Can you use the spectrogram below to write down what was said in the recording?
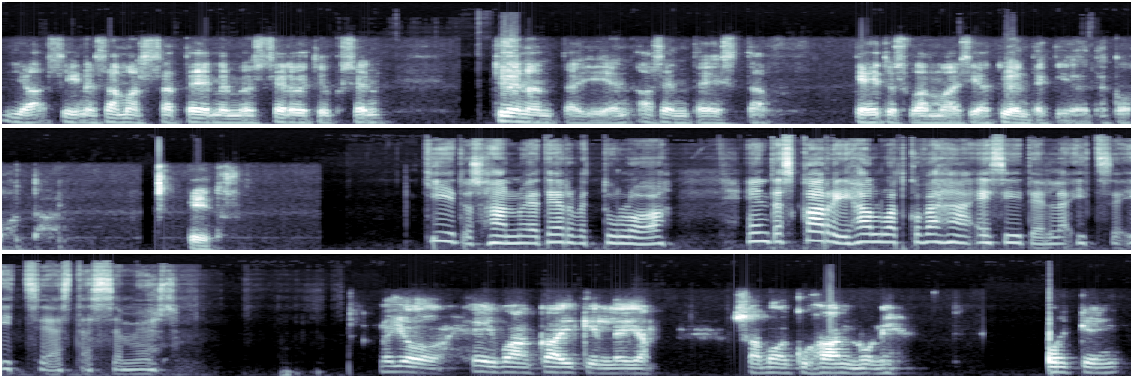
ja siinä samassa teemme myös selvityksen työnantajien asenteista kehitysvammaisia työntekijöitä kohtaan. Kiitos. Kiitos Hannu ja tervetuloa. Entäs Kari, haluatko vähän esitellä itse itseäsi tässä myös? No joo, hei vaan kaikille ja samoin kuin Hannu, niin oikein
